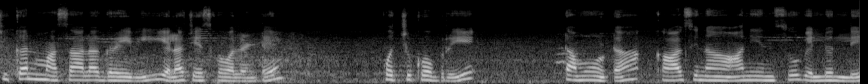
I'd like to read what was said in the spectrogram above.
చికెన్ మసాలా గ్రేవీ ఎలా చేసుకోవాలంటే పచ్చి కొబ్బరి టమోటా కాల్సిన ఆనియన్స్ వెల్లుల్లి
